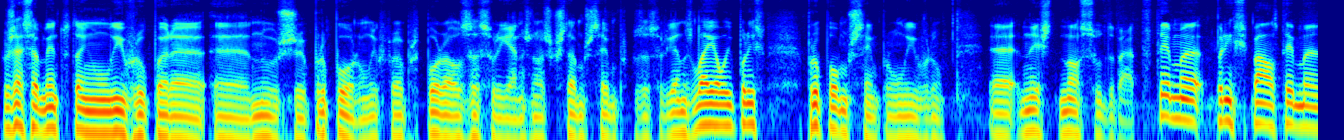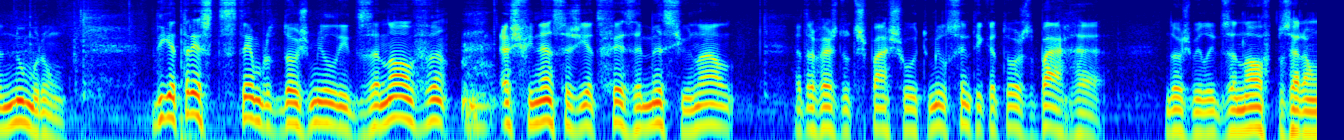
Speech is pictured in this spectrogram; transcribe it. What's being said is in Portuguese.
o José Sambento tem um livro para uh, nos propor, um livro para propor aos açorianos. Nós gostamos sempre que os açorianos leiam e por isso propomos sempre um livro uh, neste nosso debate. Tema principal, tema número um. Dia 13 de setembro de 2019, as Finanças e a Defesa Nacional, através do despacho 8114-2019, puseram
